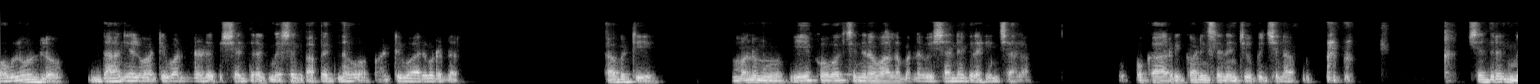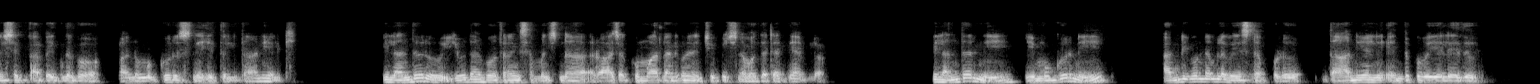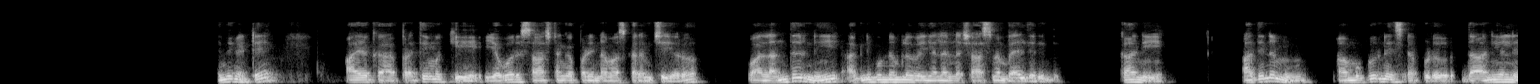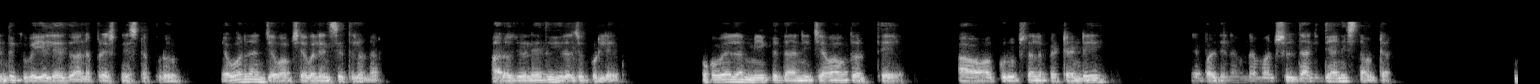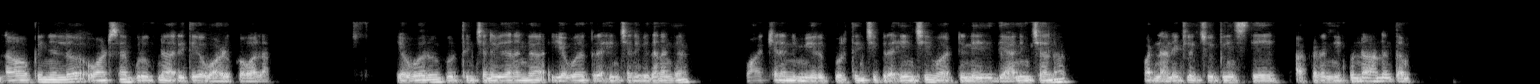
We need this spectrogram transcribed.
బహులోన్లో ధాన్యాలు వంటి వాడు ఉన్నాడు శద్రక్ మెషక్ అపెజ్ఞవ వంటి వారు కూడా ఉన్నారు. కాబట్టి మనము ఏ కోవకు చెందిన వాళ్ళమన్న విషయాన్ని గ్రహించాల? ఒక రికార్డింగ్స్లో నేను చూపించిన శద్రగ్ మిషక్ అభిజ్ఞగో అను ముగ్గురు స్నేహితులు దానియల్కి. వీళ్ళందరూ యూధా గోత్రానికి సంబంధించిన రాజకుమారులని కూడా నేను చూపించిన మొదటి అధ్యాయంలో. వీళ్ళందరినీ ఈ ముగ్గురిని అగ్నిగుండంలో వేసినప్పుడు దానియల్ని ఎందుకు వేయలేదు? ఎందుకంటే ఆ యొక్క ప్రతిమకి ఎవరు సాష్టంగా పడి నమస్కారం చేయరో వాళ్ళందరినీ అగ్నిగుండంలో వేయాలన్న శాసనం బయలుదేరింది. కానీ ఆ దినము ఆ ముగ్గురు వేసినప్పుడు ధాన్యాలను ఎందుకు వేయలేదు అన్న ప్రశ్న వేసినప్పుడు ఎవరు దానికి జవాబు చేయలేని స్థితిలో ఉన్నారు. ఆ రోజు లేదు ఈ రోజు ఇప్పుడు లేదు. ఒకవేళ మీకు దాన్ని జవాబు దొరికితే ఆ గ్రూప్స్లలో పెట్టండి. రేపటి దినం నా మనుషులు దాన్ని ధ్యానిస్తూ ఉంటారు. నా ఒపీనియన్లో వాట్సాప్ గ్రూప్ని ఆ రీతిగా వాడుకోవాలా? ఎవరు గుర్తించని విధానంగా ఎవరు గ్రహించని విధానంగా వాక్యాలని మీరు గుర్తించి గ్రహించి వాటిని ధ్యానించాలా? వాటిని అన్నిటికి చూపిస్తే అక్కడ నీకున్న ఆనందం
